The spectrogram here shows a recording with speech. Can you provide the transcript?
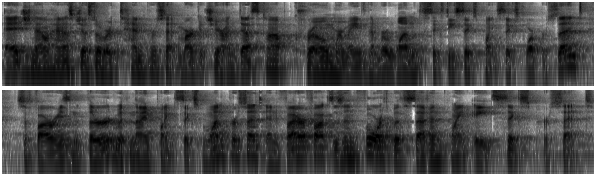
Edge now has just over 10% market share on desktop. Chrome remains number one with 66.64%. Safari is in third with 9.61%, and Firefox is in fourth with 7.86%.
